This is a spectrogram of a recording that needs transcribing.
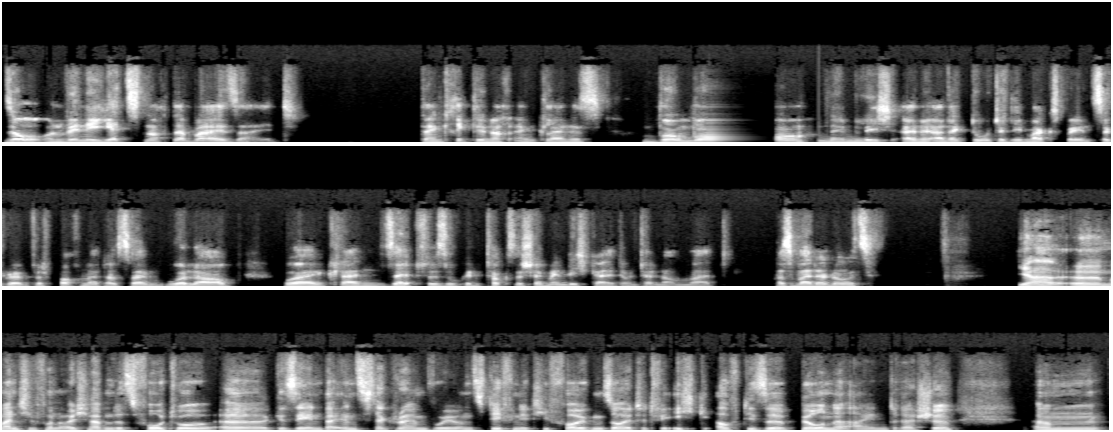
So, und wenn ihr jetzt noch dabei seid, dann kriegt ihr noch ein kleines Bonbon, nämlich eine Anekdote, die Max bei Instagram versprochen hat aus seinem Urlaub, wo er einen kleinen Selbstversuch in toxischer Männlichkeit unternommen hat. Was war da los? Ja, äh, manche von euch haben das Foto äh, gesehen bei Instagram, wo ihr uns definitiv folgen solltet, wie ich auf diese Birne eindresche. Ähm,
